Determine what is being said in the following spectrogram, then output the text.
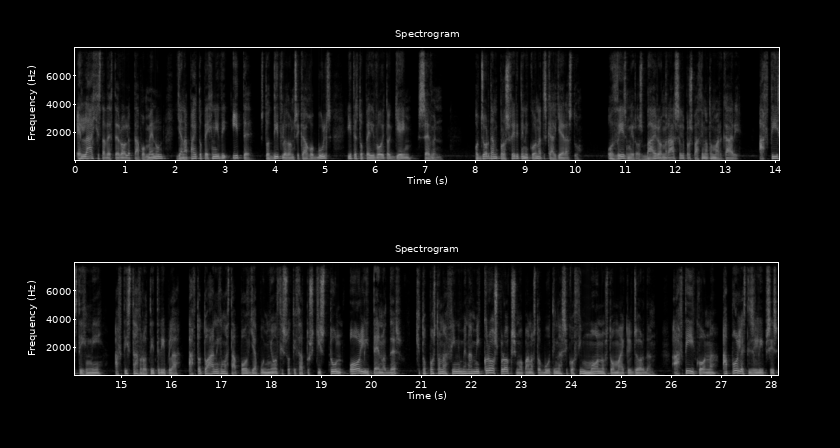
Ελάχιστα δευτερόλεπτα απομένουν για να πάει το παιχνίδι είτε στον τίτλο των Chicago Bulls είτε στο περιβόητο Game 7. Ο Τζόρνταν προσφέρει την εικόνα της καριέρας του. Ο δύσμυρος Byron Russell προσπαθεί να τον μαρκάρει. Αυτή η στιγμή, αυτή η σταυρωτή τρίπλα, αυτό το άνοιγμα στα πόδια που νιώθεις ότι θα τους σκιστούν όλοι οι τένοντες και το πώς τον αφήνει με ένα μικρό σπρόξιμο πάνω στον μπούτι να σηκωθεί μόνο στο Michael Jordan. αυτή η εικόνα από όλες τις λήψεις,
